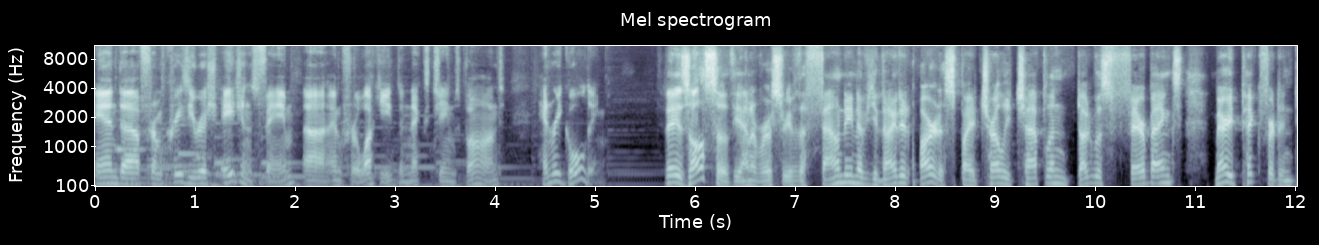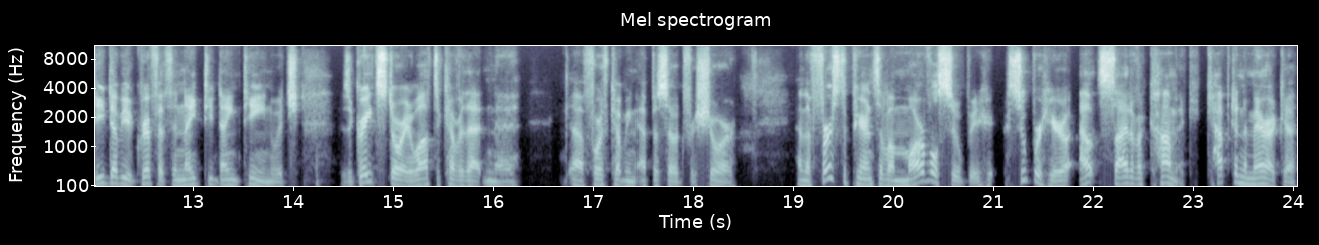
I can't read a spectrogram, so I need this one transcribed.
and uh, from Crazy Rich Asians fame, uh, and for Lucky, the next James Bond, Henry Golding. Today is also the anniversary of the founding of United Artists by Charlie Chaplin, Douglas Fairbanks, Mary Pickford, and D.W. Griffith in 1919, which is a great story. We'll have to cover that in a, a forthcoming episode for sure. And the first appearance of a Marvel super, superhero outside of a comic, Captain America,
